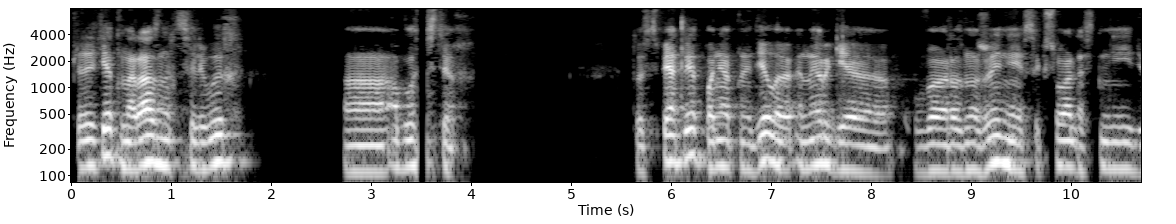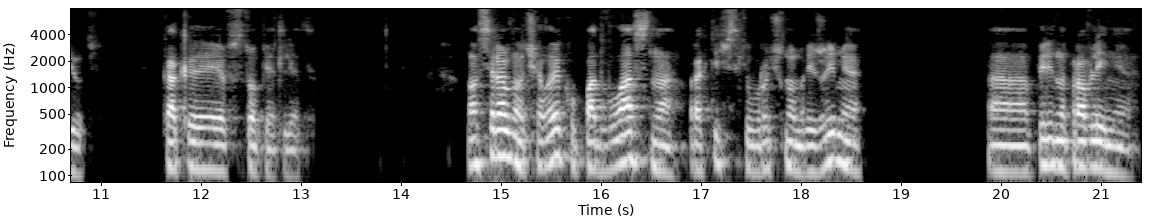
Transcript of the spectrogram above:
приоритет на разных целевых а, областях. То есть в 5 лет, понятное дело, энергия в размножении, сексуальность не идет, как и в 105 лет. Но все равно человеку подвластно практически в ручном режиме э, перенаправление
